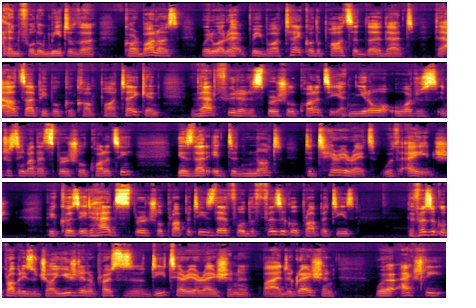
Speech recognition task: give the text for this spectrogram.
and for the meat of the karbanos, when one would partake of the parts that the, that the outside people could partake in, that food had a spiritual quality. And you know what, what was interesting about that spiritual quality is that it did not deteriorate with age because it had spiritual properties. Therefore, the physical properties, the physical properties which are usually in a process of deterioration, by biodegradation, were actually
